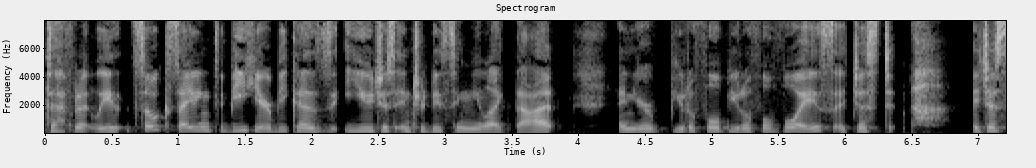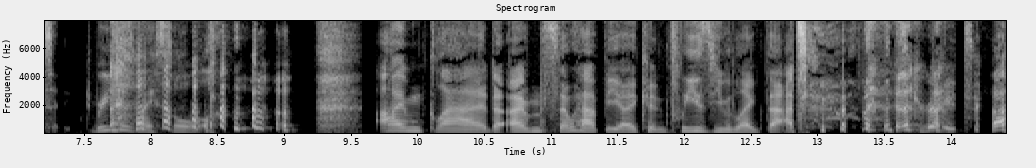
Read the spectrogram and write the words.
definitely. It's so exciting to be here because you just introducing me like that and your beautiful, beautiful voice, it just it just reaches my soul. I'm glad. I'm so happy I can please you like that. That's great.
